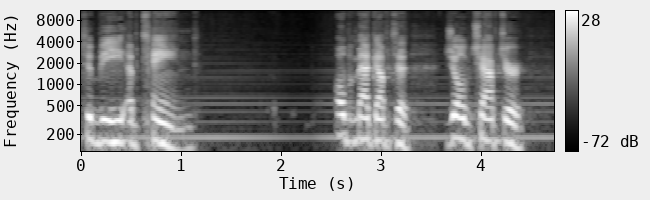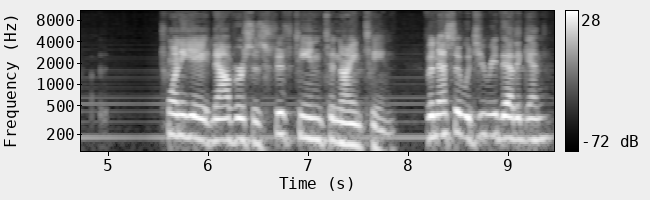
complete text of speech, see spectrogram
to be obtained. Open back up to Job chapter 28, now verses 15 to 19. Vanessa, would you read that again?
